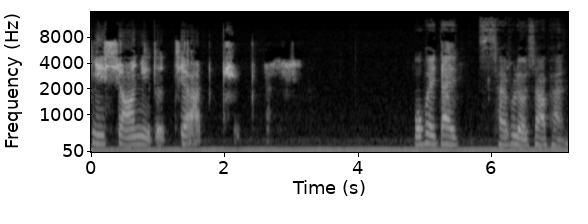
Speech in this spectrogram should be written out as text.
你想你的价值？我会带财富流沙盘。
